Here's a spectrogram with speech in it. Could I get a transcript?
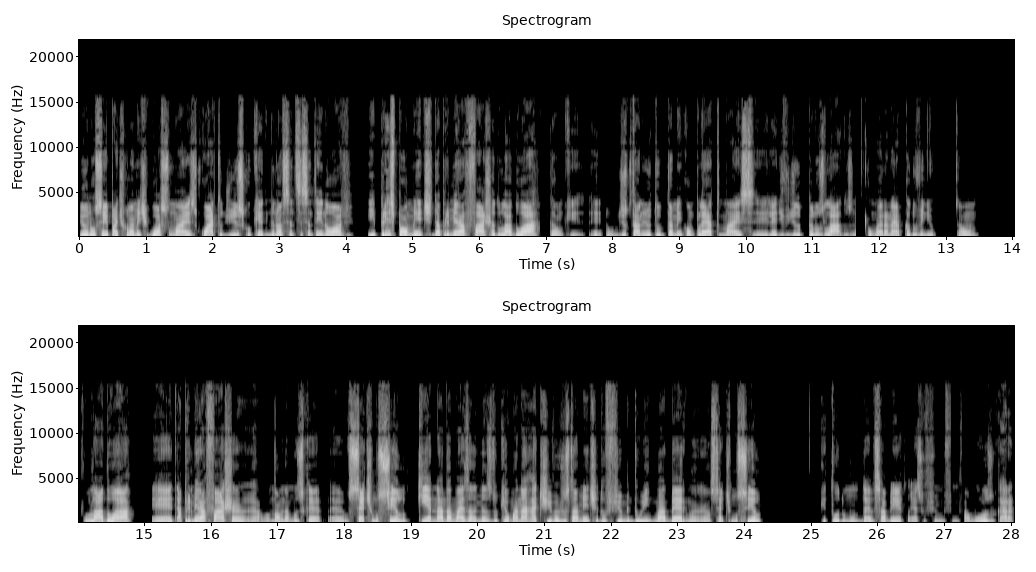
Eu não sei, particularmente gosto mais do quarto disco, que é de 1969, e principalmente da primeira faixa do lado A, então que é, o disco está no YouTube também completo, mas ele é dividido pelos lados, né, como era na época do vinil. Então, o lado A é, a primeira faixa, o nome da música é, é, O Sétimo Selo, que é nada mais nada menos do que uma narrativa justamente do filme do Ingmar Bergman, né, O Sétimo Selo, que todo mundo deve saber, conhece o filme, filme famoso, o cara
